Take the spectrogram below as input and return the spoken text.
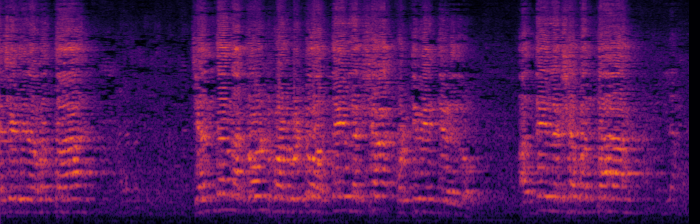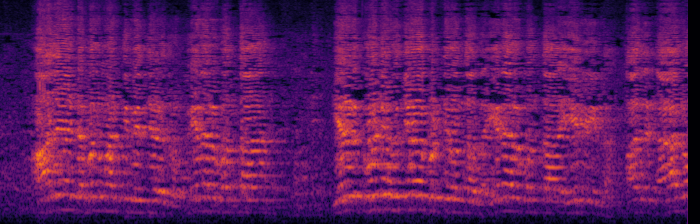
ಅಚ್ಚೇ ದಿನ ಬಂತ? ಜನ್ಧನ್ ಅಕೌಂಟ್ ಮಾಡ್ಬಿಟ್ಟು ಹದಿನೈದು ಲಕ್ಷ ಕೊಡ್ತೀವಿ ಅಂತ ಹೇಳಿದ್ರು. ಹದಿನೈದು ಲಕ್ಷ ಬಂತ? ಆದಾಯ ಡಬಲ್ ಮಾಡ್ತೀವಿ ಅಂತ ಹೇಳಿದ್ರು. ಏನಾದ್ರು ಬಂತ? ಎರಡು ಕೋಟಿ ಉದ್ಯೋಗ ಕೊಡ್ತೀವಂತಲ್ಲ ಏನಾದ್ರು ಬಂತ? ಏನೂ ಇಲ್ಲ. ಆದ್ರೆ ನಾನು,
